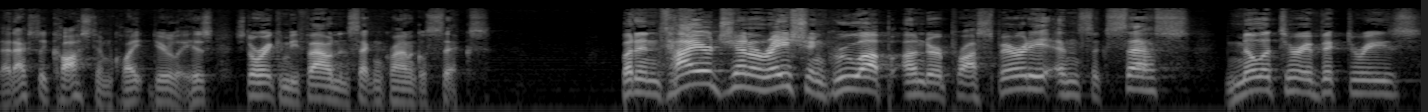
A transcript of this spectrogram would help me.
That actually cost him quite dearly. His story can be found in 2 Chronicles 6. But an entire generation grew up under prosperity and success, military victories,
